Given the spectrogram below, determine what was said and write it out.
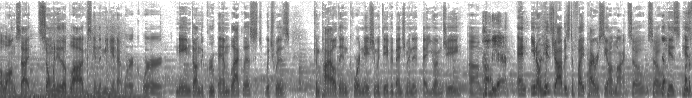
alongside so many of the blogs in the media network, were named on the Group M blacklist, which was compiled in coordination with David Benjamin at, at UMG. Um, Oh, yeah. and you know his job is to fight piracy online. So so Yep, his his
